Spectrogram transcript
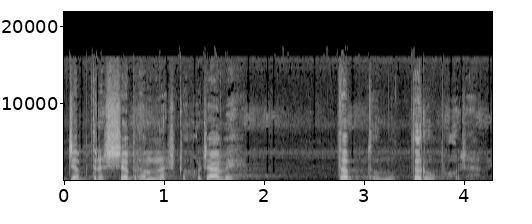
जब दृश्य भ्रम नष्ट हो जावे तब तो मुक्त रूप हो जावे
